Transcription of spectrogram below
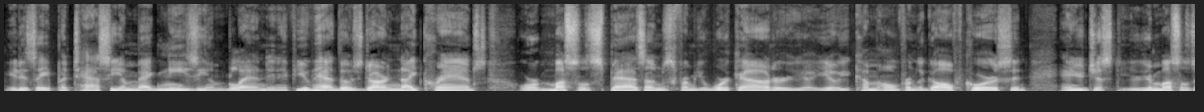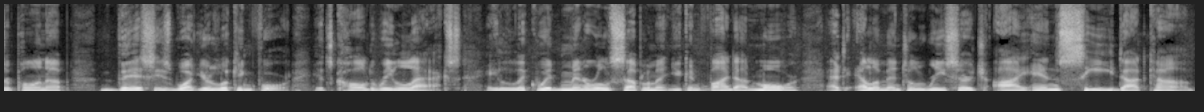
It is a potassium magnesium blend, and if you've had those darn night cramps or muscle spasms from your workout or you know you come home from the golf course and and you just your muscles are pulling up this is what you're looking for. It's called relax a liquid mineral supplement. You can find out more at elementalresearchinc.com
